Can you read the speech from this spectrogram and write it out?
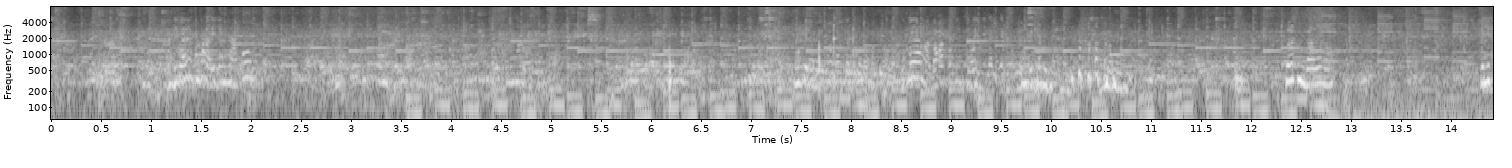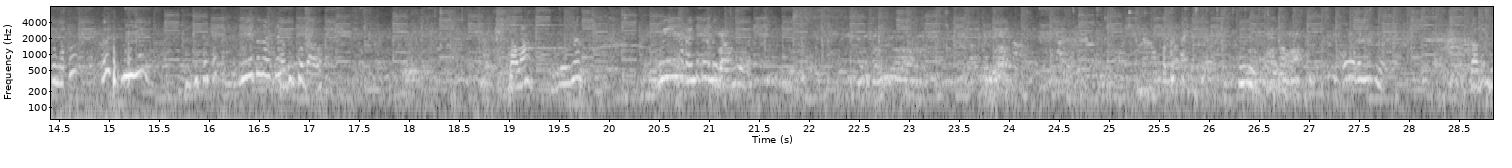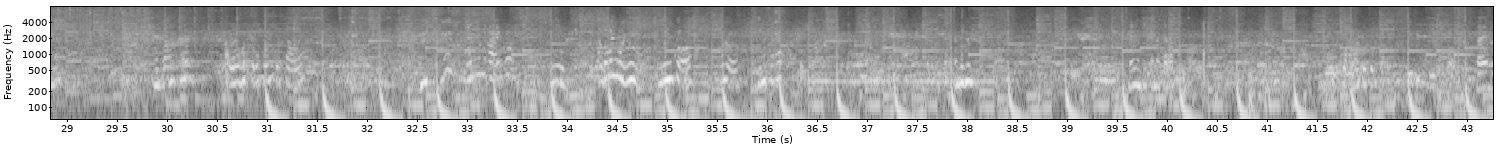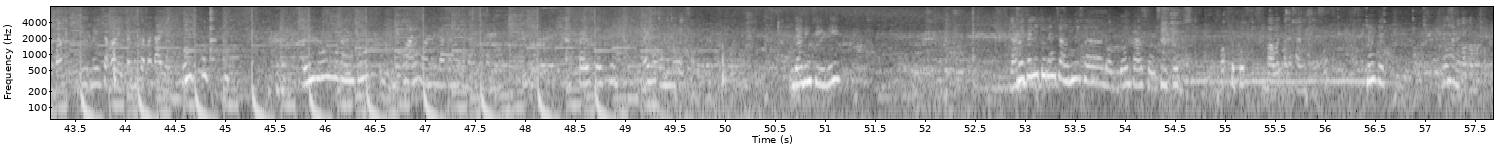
Bakit ang bawang oh? Ganito ako? Ay, luya! Luya ito natin. Sabi ko daw. Bawang. Luya. Luya yung kanya kayo may bawang diba? Hmm. Oo, ganyan mo. Sabi niya. Ang bangka. Pero gusto ko sa tao. Yan yung kaya ko. Hmm. Ano kayo mo? Luya ko oh. Ano? Daming sili. May ganito rin sa amin sa lockdown kaso seafoods. Octopus. Bawal pala sa amin sisa. Bakit? Ano nga nagagamot?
